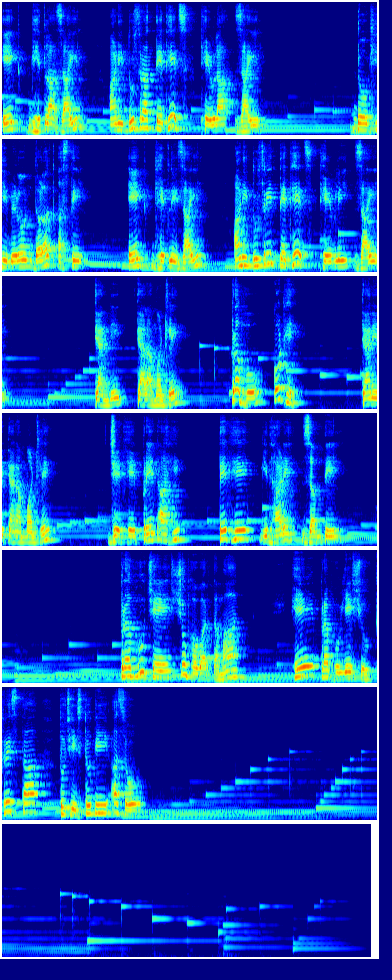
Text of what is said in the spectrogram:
एक घेतला जाईल आणि दुसरा तेथेच ठेवला जाईल. दोघी मिळून दळत असतील. एक घेतली जाईल आणि दुसरी तेथेच ठेवली जाईल. त्यांनी त्याला म्हटले प्रभो कोठे? त्याने त्यांना म्हटले जेथे प्रेत आहे तेथे गिधाडे जमतील. प्रभूचे शुभ वर्तमान हे प्रभू येशू ख्रिस्ता तुझी स्तुती असो.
